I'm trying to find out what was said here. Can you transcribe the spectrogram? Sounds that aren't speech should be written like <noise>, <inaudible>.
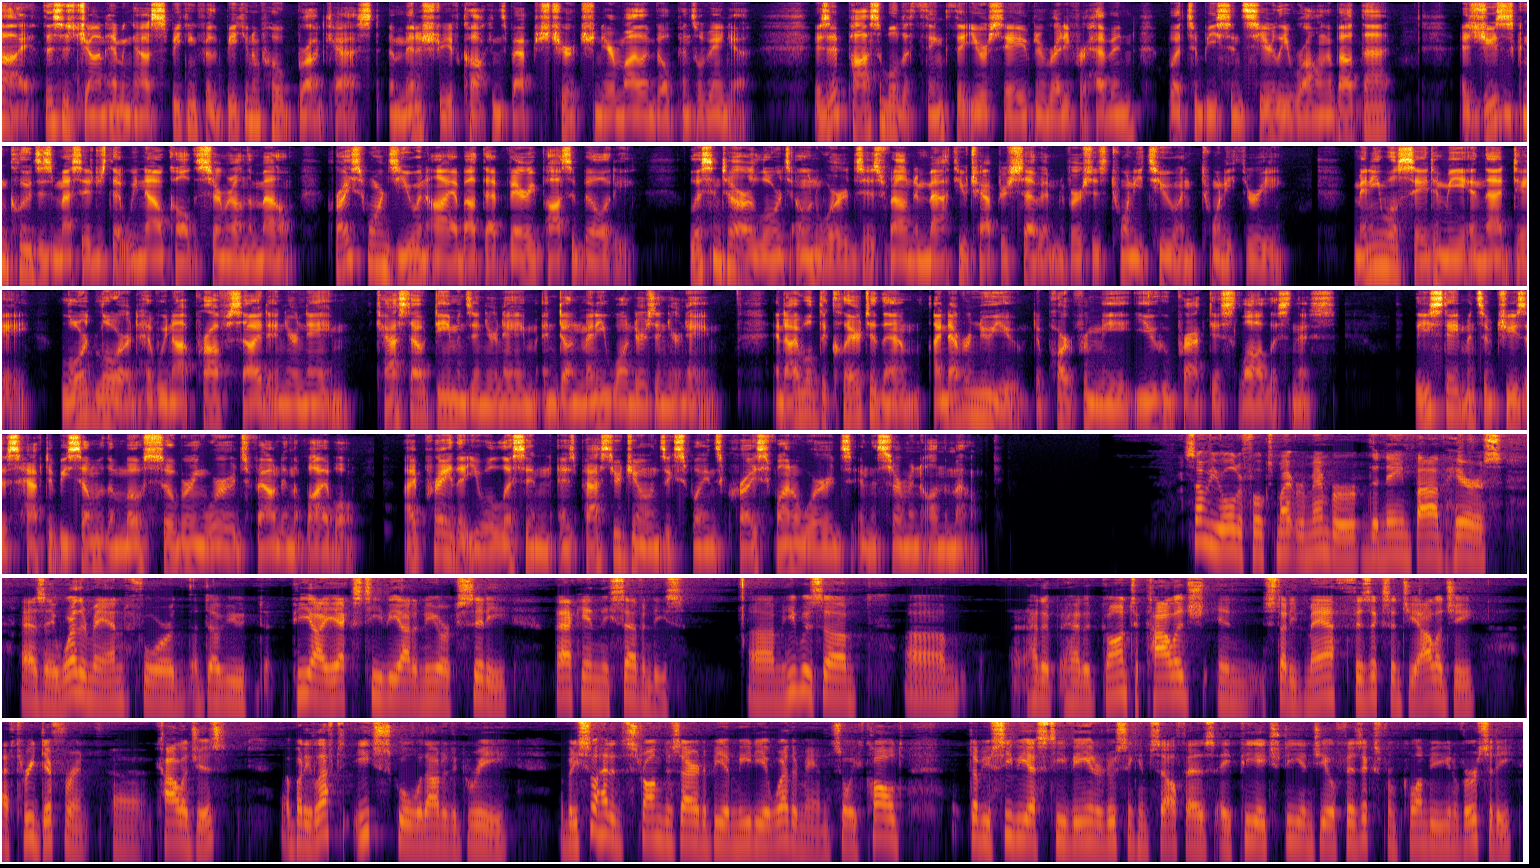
Hi, this is John Hemminghouse speaking for the Beacon of Hope broadcast, a ministry of Calkins Baptist Church near Milanville, Pennsylvania. Is it possible to think that you are saved and ready for heaven, but to be sincerely wrong about that? As Jesus concludes his message that we now call the Sermon on the Mount, Christ warns you and I about that very possibility. Listen to our Lord's own words as found in Matthew chapter 7 verses 22 and 23. Many will say to me in that day, Lord, Lord, have we not prophesied in your name, cast out demons in your name, and done many wonders in your name? And I will declare to them, I never knew you. Depart from me, you who practice lawlessness. These statements of Jesus have to be some of the most sobering words found in the Bible. I pray that you will listen as Pastor Jones explains Christ's final words in the Sermon on the Mount. Some of you older folks might remember the name Bob Harris as a weatherman for WPIX TV out of New York City back in the 70s. Um, he was um, um, had a, had a gone to college and studied math, physics, and geology at three different uh, colleges, but he left each school without a degree. But he still had a strong desire to be a media weatherman, and so he called WCBS TV introducing himself as a PhD in geophysics from Columbia University.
